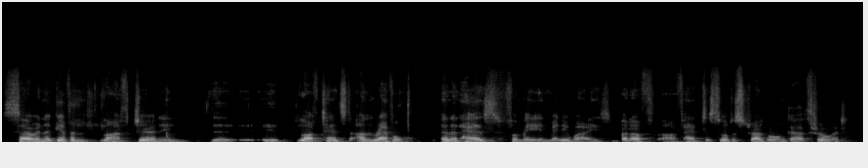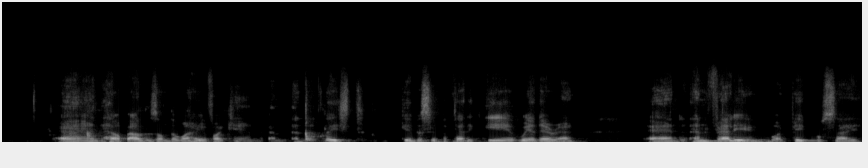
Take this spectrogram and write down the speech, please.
so in a given life journey, the, it, life tends to unravel, and it has for me in many ways. But I've I've had to sort of struggle and go through it, and help others on the way if I can, and and at least give a sympathetic ear of where they're at, and and value what people say.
